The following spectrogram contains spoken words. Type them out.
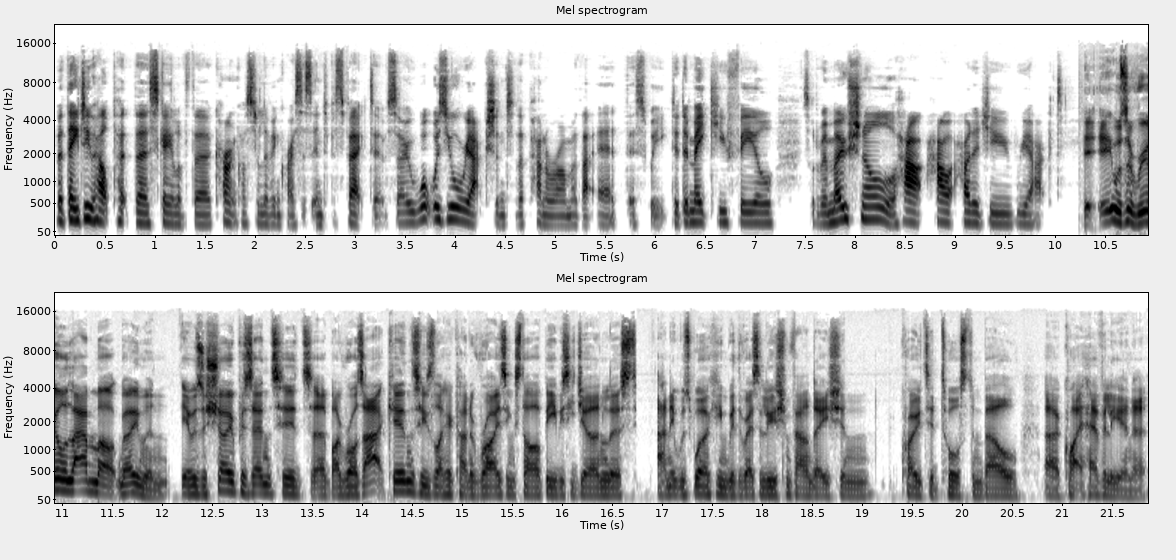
but they do help put the scale of the current cost of living crisis into perspective. So, what was your reaction to the panorama that aired this week? Did it make you feel sort of emotional, or how how how did you react? It, was a real landmark moment. It was a show presented uh, by Ros Atkins, who's like a kind of rising star BBC journalist, and it was working with the Resolution Foundation quoted Torsten Bell uh, quite heavily in it.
